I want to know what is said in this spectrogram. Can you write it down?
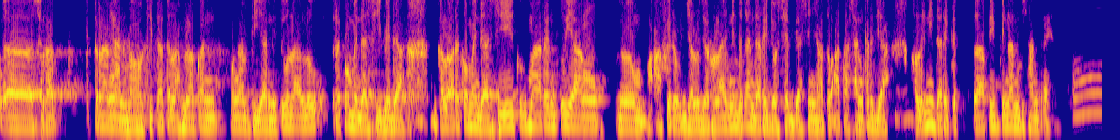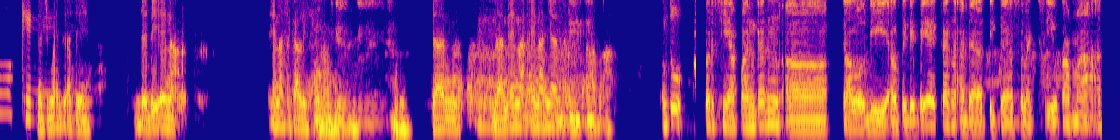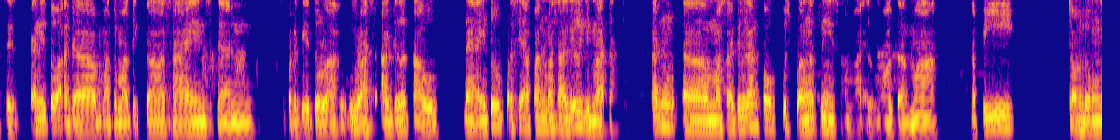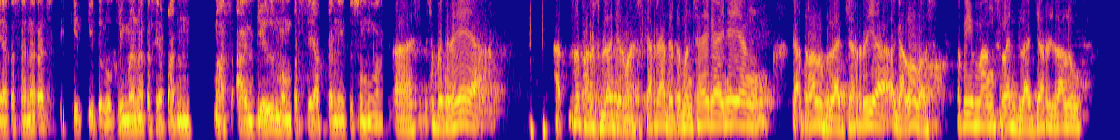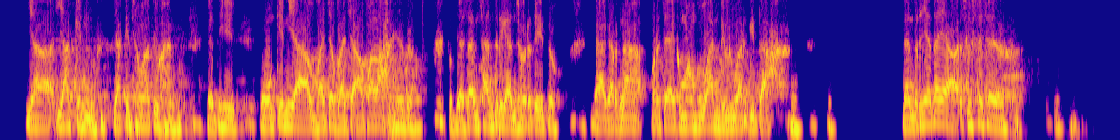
uh, surat keterangan bahwa kita telah melakukan pengabdian itu lalu rekomendasi beda. Kalau rekomendasi kemarin tuh yang um, akhir jalur-jalur lain itu kan dari dosen biasanya atau atasan kerja. Kalau ini dari ketua pimpinan pesantren. Oh, Oke. Okay. Ya, cuma itu aja ya. Jadi enak, enak sekali. Okay, okay. Dan dan enak enaknya apa? untuk persiapan kan uh, kalau di LPDP kan ada tiga seleksi utama kan itu ada matematika, sains dan seperti itulah ya. Mas Agil tahu. Nah itu persiapan Mas Agil gimana? Kan uh, Mas Agil kan fokus banget nih sama ilmu agama, tapi condongnya ke sana kan sedikit gitu loh. Gimana kesiapan Mas Agil mempersiapkan itu semua? Uh, sebenarnya ya tetap harus belajar mas karena ada teman saya kayaknya yang nggak terlalu belajar ya nggak lolos tapi memang selain belajar lalu ya yakin yakin sama Tuhan jadi mungkin ya baca-baca apalah gitu kebiasaan santri kan seperti itu ya karena percaya kemampuan di luar kita dan ternyata ya sukses ya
